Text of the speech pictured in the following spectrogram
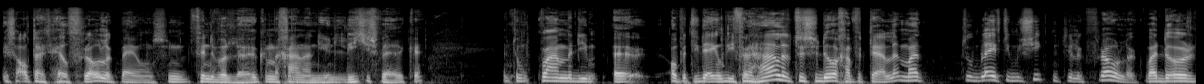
is altijd heel vrolijk bij ons. En dat vinden we leuk. En we gaan aan die liedjes werken. En toen kwamen we die, eh, op het idee om die verhalen tussendoor gaan vertellen. Maar toen bleef die muziek natuurlijk vrolijk. Waardoor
